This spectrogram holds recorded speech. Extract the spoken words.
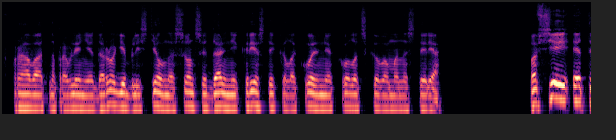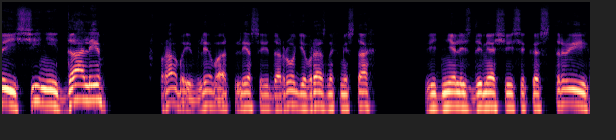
вправо от направления дороги блестел на солнце дальний крест и колокольня Колодского монастыря. По всей этой синей дали Вправо и влево от леса и дороги в разных местах виднелись дымящиеся костры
